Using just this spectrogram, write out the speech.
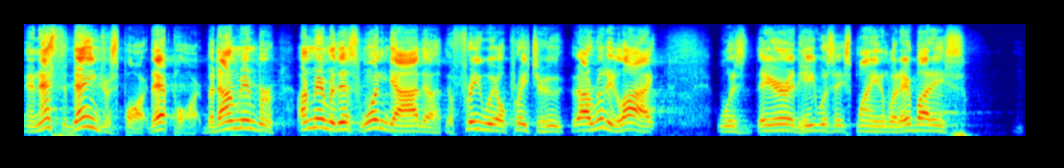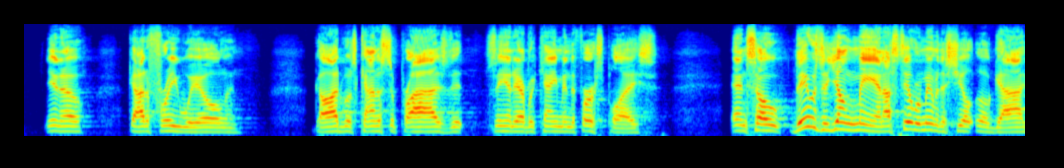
And that's the dangerous part, that part. But I remember, I remember this one guy, the, the free will preacher who, who I really liked, was there and he was explaining what everybody's, you know, got a free will. And God was kind of surprised that sin ever came in the first place. And so there was a young man, I still remember this little guy,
